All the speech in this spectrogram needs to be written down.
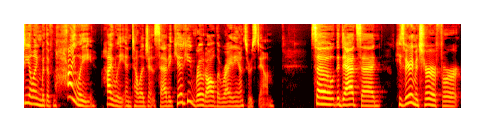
dealing with a highly, highly intelligent, savvy kid. He wrote all the right answers down. So the dad said, he's very mature for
